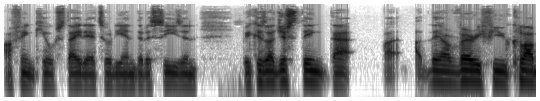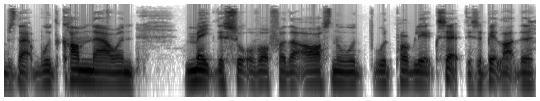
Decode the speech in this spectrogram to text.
I think he'll stay there till the end of the season because I just think that uh, there are very few clubs that would come now and make the sort of offer that Arsenal would, would probably accept. It's a bit like the,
